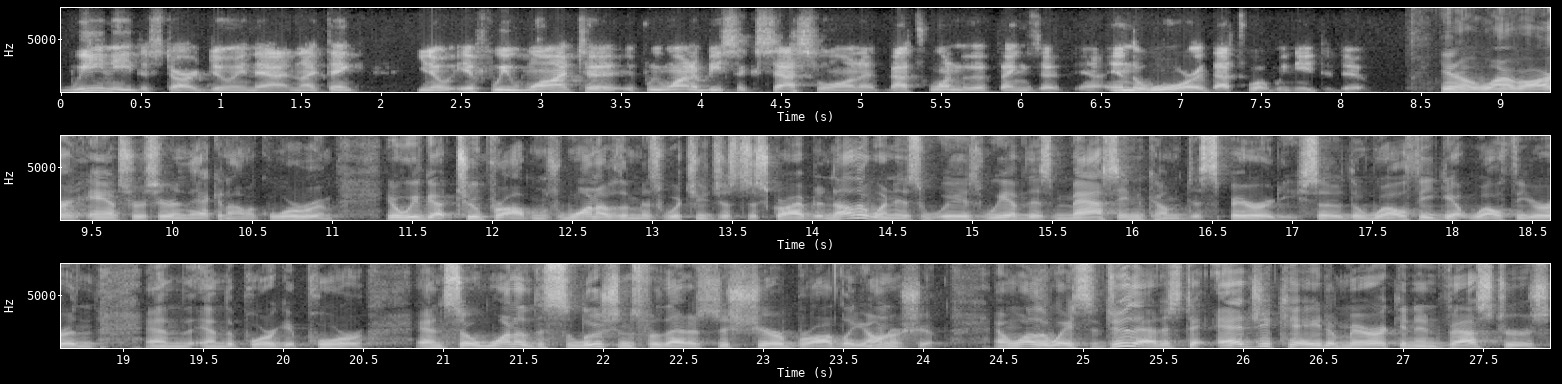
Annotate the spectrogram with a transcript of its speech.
we need to start doing that, and I think you know if we want to if we want to be successful on it, that's one of the things that uh, in the war that's what we need to do. You know, one of our answers here in the economic war room, you know, we've got two problems. One of them is what you just described. Another one is, is we have this mass income disparity. So the wealthy get wealthier and, and, and the poor get poorer. And so one of the solutions for that is to share broadly ownership. And one of the ways to do that is to educate American investors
